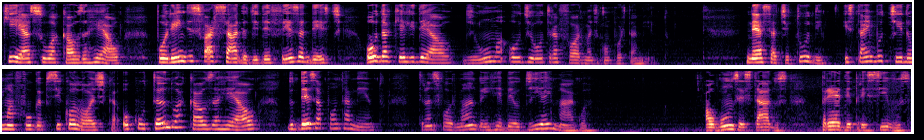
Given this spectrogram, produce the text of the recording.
que é a sua causa real, porém disfarçada de defesa deste ou daquele ideal, de uma ou de outra forma de comportamento. Nessa atitude está embutida uma fuga psicológica, ocultando a causa real do desapontamento, transformando em rebeldia e mágoa. Alguns estados pré-depressivos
